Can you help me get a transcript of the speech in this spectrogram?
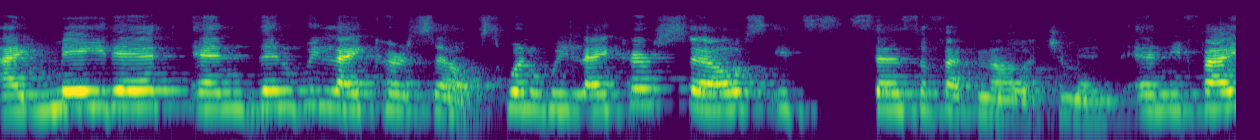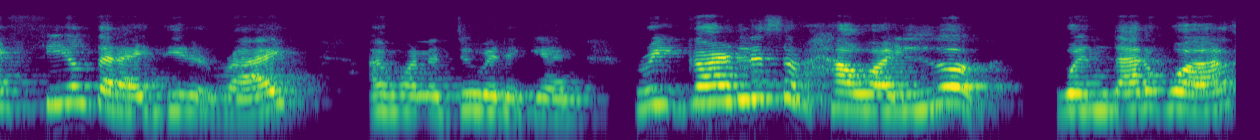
I made it, and then we like ourselves. When we like ourselves, it's sense of acknowledgement. And if I feel that I did it right, I want to do it again, regardless of how I look when that was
